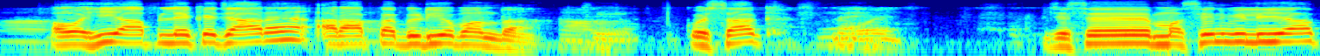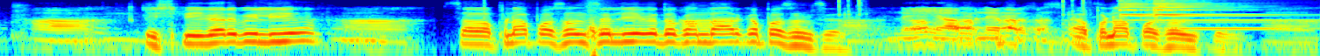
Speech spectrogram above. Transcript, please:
हाँ। और यही आप लेके जा रहे हैं और आपका वीडियो बन रहा है। हाँ। कोई शक? नहीं। जैसे मशीन भी लिए आप हाँ। स्पीकर भी लिए हाँ। सब अपना पसंद से लिए दुकानदार का पसंद से? हाँ, नहीं आपने पसंद। अपना पसंद से। हाँ।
